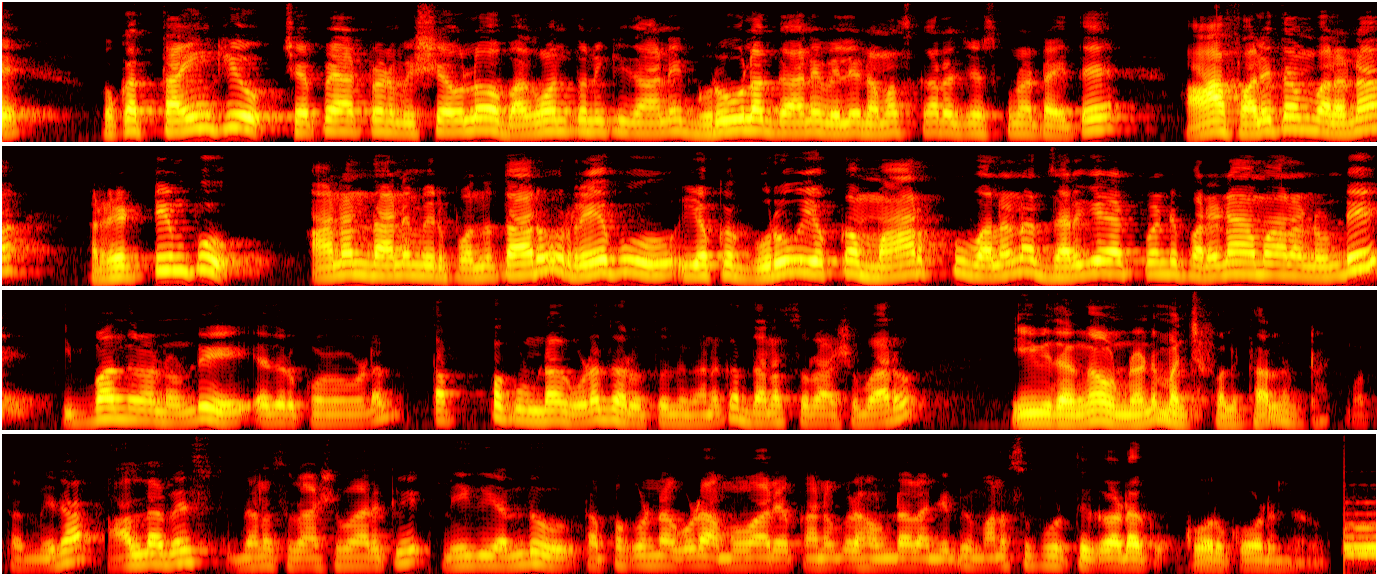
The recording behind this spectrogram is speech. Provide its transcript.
ఒక థ్యాంక్ యూ చెప్పేటువంటి విషయంలో భగవంతునికి కానీ గురువులకు కానీ వెళ్ళి నమస్కారం చేసుకున్నట్టయితే ఆ ఫలితం వలన రెట్టింపు ఆనందాన్ని మీరు పొందుతారు. రేపు ఈ యొక్క గురువు యొక్క మార్పు వలన జరిగేటువంటి పరిణామాల నుండి ఇబ్బందుల నుండి ఎదుర్కోవడం తప్పకుండా కూడా జరుగుతుంది కనుక ధనస్సు రాశి వారు ఈ విధంగా ఉండండి. మంచి ఫలితాలు ఉంటాయి. మొత్తం మీద ఆల్ ద బెస్ట్ ధనుసు రాశి వారికి. మీకు ఎందు తప్పకుండా కూడా అమ్మవారి యొక్క అనుగ్రహం ఉండాలని చెప్పి మనస్ఫూర్తిగా కూడా కోరుకోవడం జరుగుతుంది.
